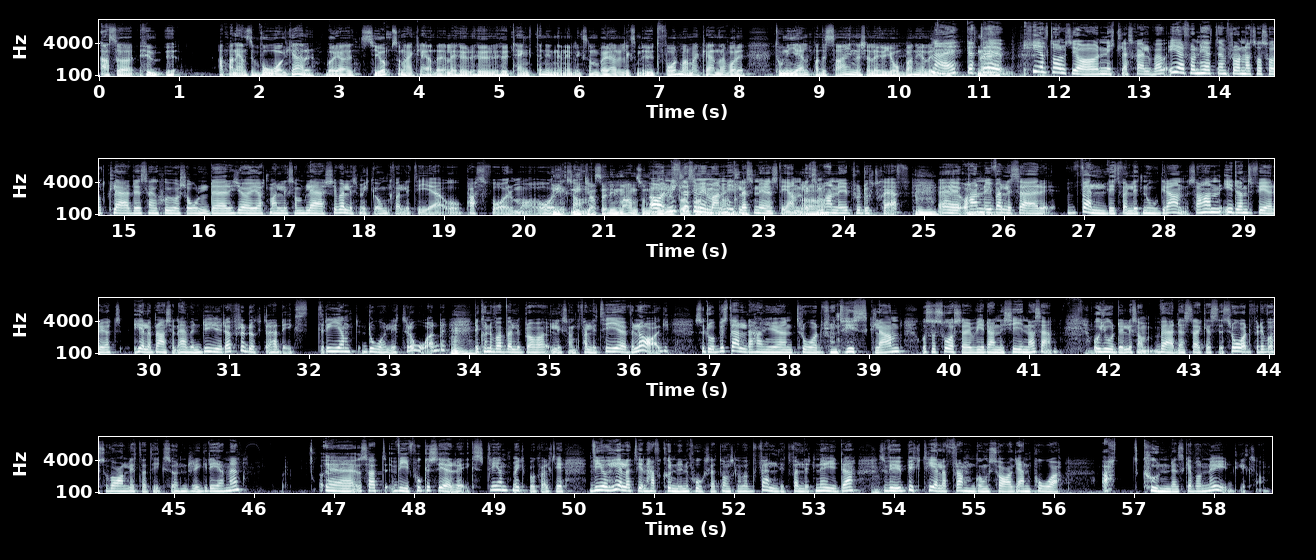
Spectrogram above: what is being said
alltså, hur, hur, att man ens vågar börja sy upp sådana här kläder? Eller hur, hur, hur tänkte ni när ni liksom började liksom utforma de här kläderna? Var det, tog ni hjälp av designers eller hur jobbar ni? Eller? Nej, detta Nej. är helt och hållet jag och Niklas själva. Erfarenheten från att ha sålt kläder sedan sju års ålder gör ju att man liksom lär sig väldigt mycket om kvalitet och passform. Och, och liksom. Niklas är din man som du Ja, Niklas är min man. Niklas Nyrensten. Liksom, Han är ju produktchef. Eh, och han är ju väldigt, så här, väldigt, väldigt noggrann. Så han identifierar ju att hela branschen, även dyra produkter, hade extremt dålig tråd. Det kunde vara väldigt bra liksom, kvalitet överlag. Så då beställde han ju en tråd från Tyskland och så såsade vi den i Kina sen. Och gjorde liksom världens starkaste tråd, för det var så vanligt att det gick sönder i grenen. Eh, Så att vi fokuserar extremt mycket på kvalitet. Vi har hela tiden haft kunden i fokus att de ska vara väldigt, väldigt nöjda. Så vi har ju byggt hela framgångssagan på att kunden ska vara nöjd. Liksom.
